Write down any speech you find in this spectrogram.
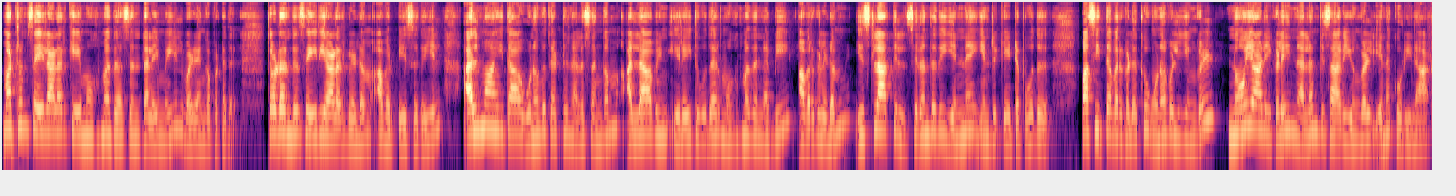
மற்றும் செயலாளர் கே. முகமது ஹசன் தலைமையில் வழங்கப்பட்டது. தொடர்ந்து செய்தியாளர்களிடம் அவர் பேசுகையில் அல்மாயிதா உணவு தட்டு நலசங்கம் அல்லாவின் இறை தூதர் முகமது நபி அவர்களிடம் இஸ்லாத்தில் சிறந்தது என்ன என்று கேட்டபோது பசித்தவர்களுக்கு உணவளியுங்கள் நோயாளிகளை நலம் விசாரியுங்கள் என கூறினார்.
